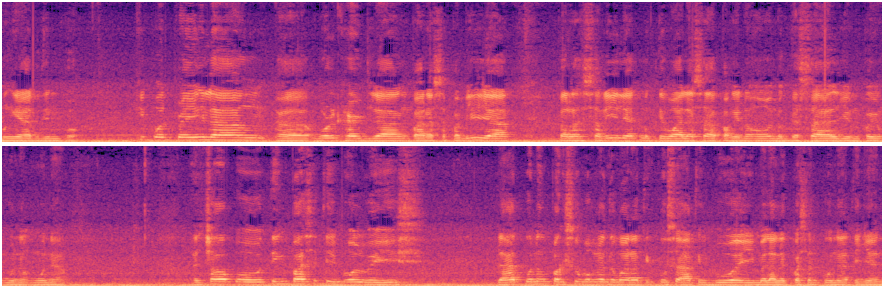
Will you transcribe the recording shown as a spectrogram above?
mangyari din po. Keep on praying lang, uh, work hard lang para sa pamilya, para sa sarili at magtiwala sa Panginoon, magdasal, yun po yung unang-una. At saka po, think positive always. Lahat po ng pagsubok na dumarating po sa ating buhay, malalagpasan po natin yan.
